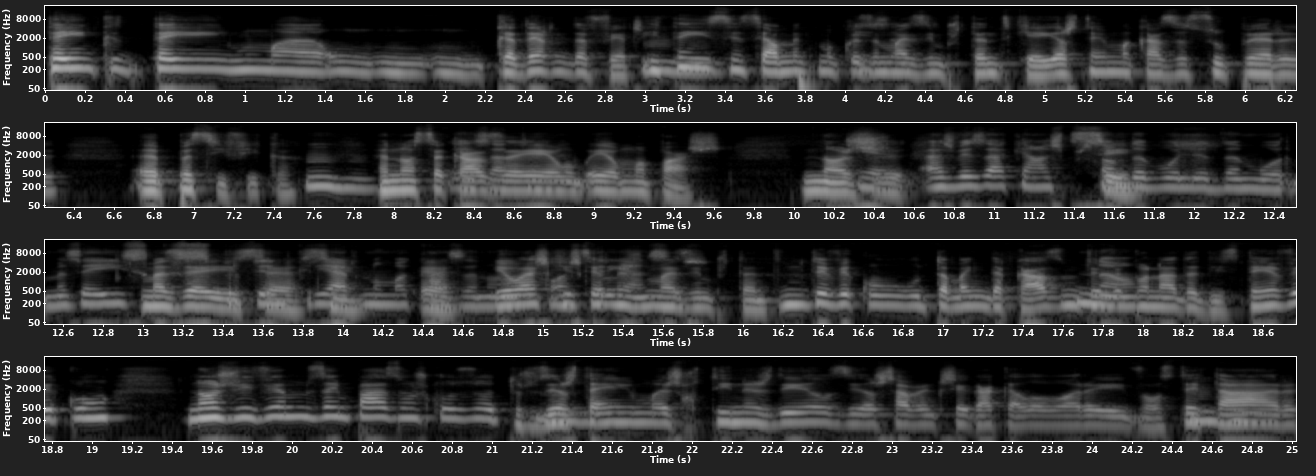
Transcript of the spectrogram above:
têm, que, têm uma, um, um caderno de afetos uhum. e têm essencialmente uma coisa Exato. mais importante que é eles têm uma casa super uh, pacífica. Uhum. A nossa casa é, é uma paz. Nós, é. Às vezes há aquela expressão sim. da bolha de amor, mas é isso mas que é se isso, pretende é, criar sim. numa é. casa, não é? Eu acho que isso é mesmo mais importante. Não tem a ver com o tamanho da casa, não tem não. a ver com nada disso. Tem a ver com nós vivemos em paz uns com os outros. Eles uhum. têm umas rotinas deles e eles sabem que chega àquela hora e vão se deitar uhum.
